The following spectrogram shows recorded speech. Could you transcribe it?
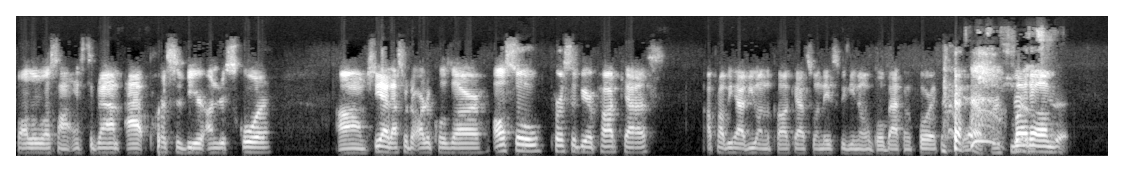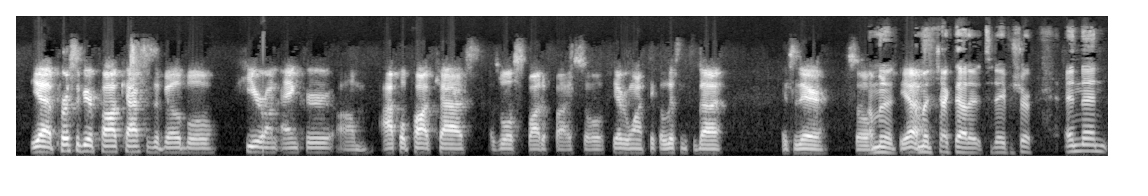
follow us on instagram at persevere underscore. Um so yeah that's where the articles are. Also persevere podcast I'll probably have you on the podcast one day so we you know go back and forth. Yeah, sure, but um, sure. yeah, Persevere podcast is available here on Anchor, um, Apple Podcasts, as well as Spotify. So if you ever want to take a listen to that, it's there. So I'm gonna yeah, I'm gonna check that out today for sure. And then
